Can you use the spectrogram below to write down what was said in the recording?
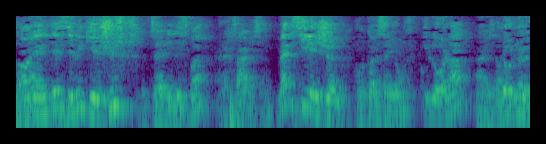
En réalité, celui qui est juste, n'est-ce pas, même s'il est jeune, il aura zal l'honneur,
